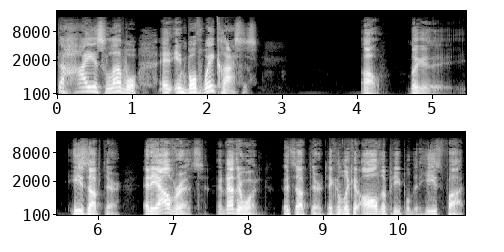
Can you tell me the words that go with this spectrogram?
the highest level in both weight classes. Oh, look at he's up there. Eddie Alvarez, another one. It's up there. Take a look at all the people that he's fought.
